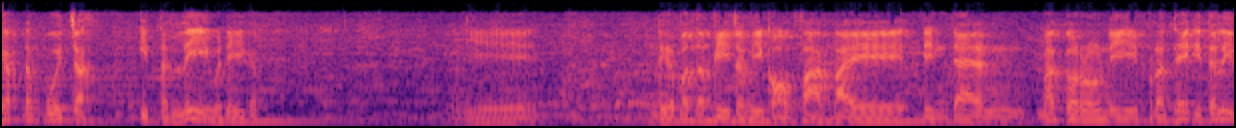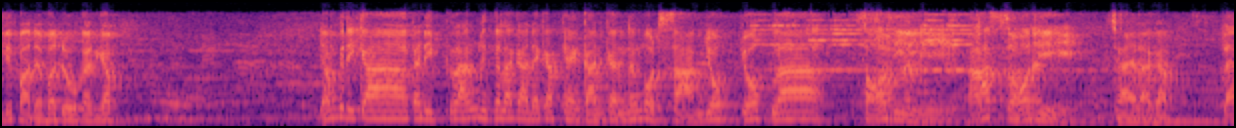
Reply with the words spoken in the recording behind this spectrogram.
ครับนักมวยจากอิตาลีวันนี้ครับวันนี้เหนือปัตตภีจะมีของฝากไปดินแดนมักกะโรนีประเทศอิตาลีหรือเปล่าเดี๋ยวมาดูกันครับย้ำกติกากันอีกครั้งหนึ่งก็แล้วกันนะครับ แข่งขันกันทั้งหมด 3 ยกยกละ2นาทีสองนาทีพักพักสอง2นาทีนาทีใช่แล้วครับ และ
